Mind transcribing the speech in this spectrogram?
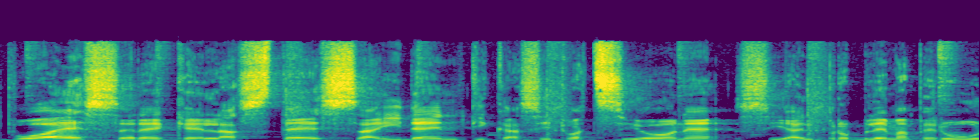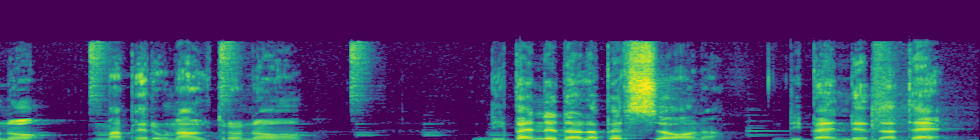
Può essere che la stessa identica situazione sia il problema per uno, ma per un altro no? Dipende dalla persona, dipende da te.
